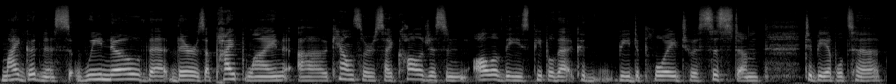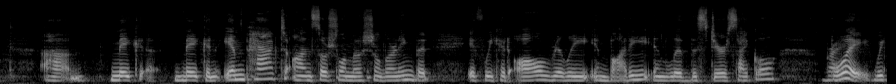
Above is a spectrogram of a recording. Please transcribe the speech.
my goodness, we know that there's a pipeline, uh, counselors, psychologists, and all of these people that could be deployed to a system to be able to um, make make an impact on social emotional learning. But if we could all really embody and live the STEAR Cycle, Right. Boy, we,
